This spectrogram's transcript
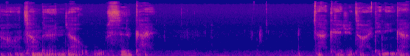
然后唱的人叫伍思凯，大家可以去找来听听看。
